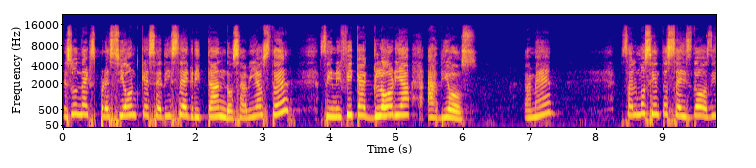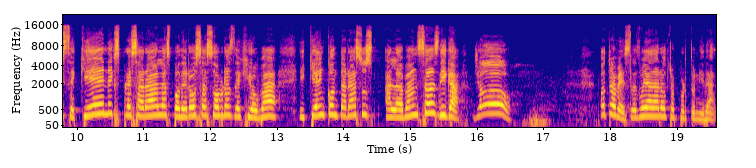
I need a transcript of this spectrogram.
es una expresión que se dice gritando. ¿Sabía usted? Significa gloria a Dios. Amén. Salmo 106.2 dice, ¿quién expresará las poderosas obras de Jehová? ¿Y quién contará sus alabanzas? Diga, yo. Otra vez, les voy a dar otra oportunidad.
